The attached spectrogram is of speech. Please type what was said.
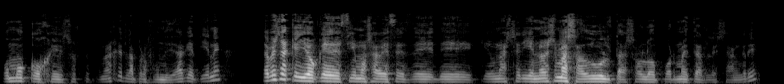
cómo coge esos personajes, la profundidad que tiene. ¿Sabes aquello que decimos a veces de, de que una serie no es más adulta solo por meterle sangre?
